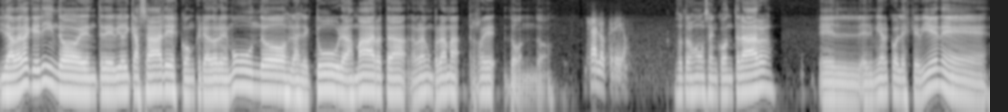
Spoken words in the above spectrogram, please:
Y la verdad que lindo, entre Bioy Casares con Creadores de Mundos, las lecturas, Marta, la verdad que un programa redondo. Ya lo creo. Nosotros nos vamos a encontrar el, el miércoles que viene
